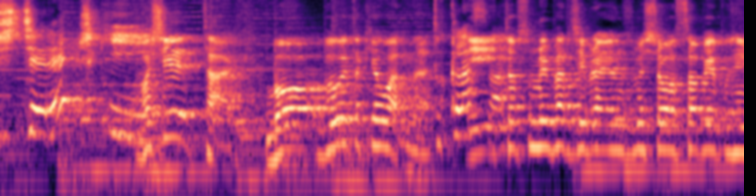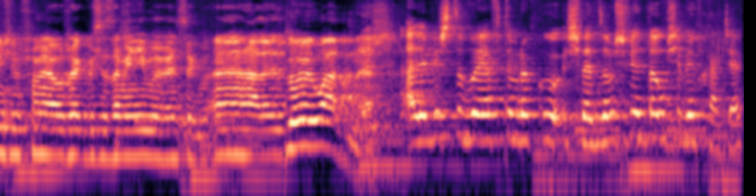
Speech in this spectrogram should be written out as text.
Ściereczki! Właśnie tak, bo były takie ładne. To klasa. I to w sumie bardziej brając myślą o sobie, później mi się przypomniało, że jakby się zamienimy, więc jakby, e, ale były ładne. Ale wiesz co, bo ja w tym roku święcam święta u siebie w chacie.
